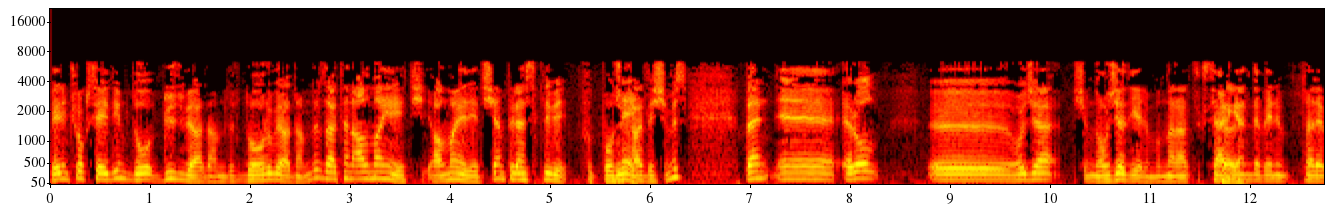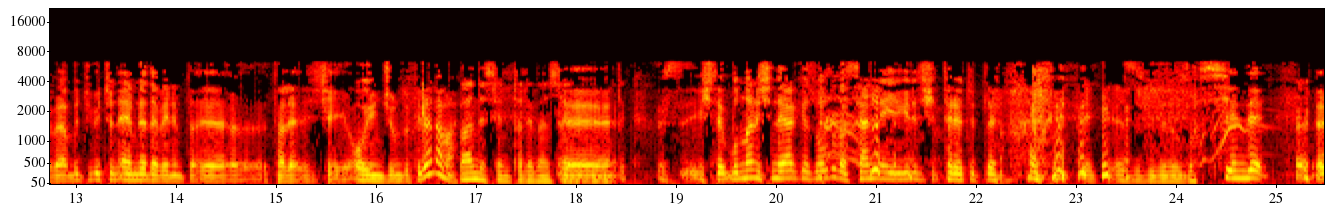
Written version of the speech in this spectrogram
benim çok sevdiğim do- düz bir adamdır, doğru bir adamdır. Zaten Almanya yetiş- Almanya'da yetişen prensipli bir futbolcu Ne? kardeşimiz. Ben e, Erol e, hoca şimdi hoca diyelim bunlar artık Sergen de benim talebe bütün Emre de benim e, tale, şey oyuncumdu filan ama Ben de senin taleben sayılırım Ee, artık. işte bunların içinde herkes oldu da seninle ilgili tereddütlerim. Peki özür zaman. Şimdi e,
